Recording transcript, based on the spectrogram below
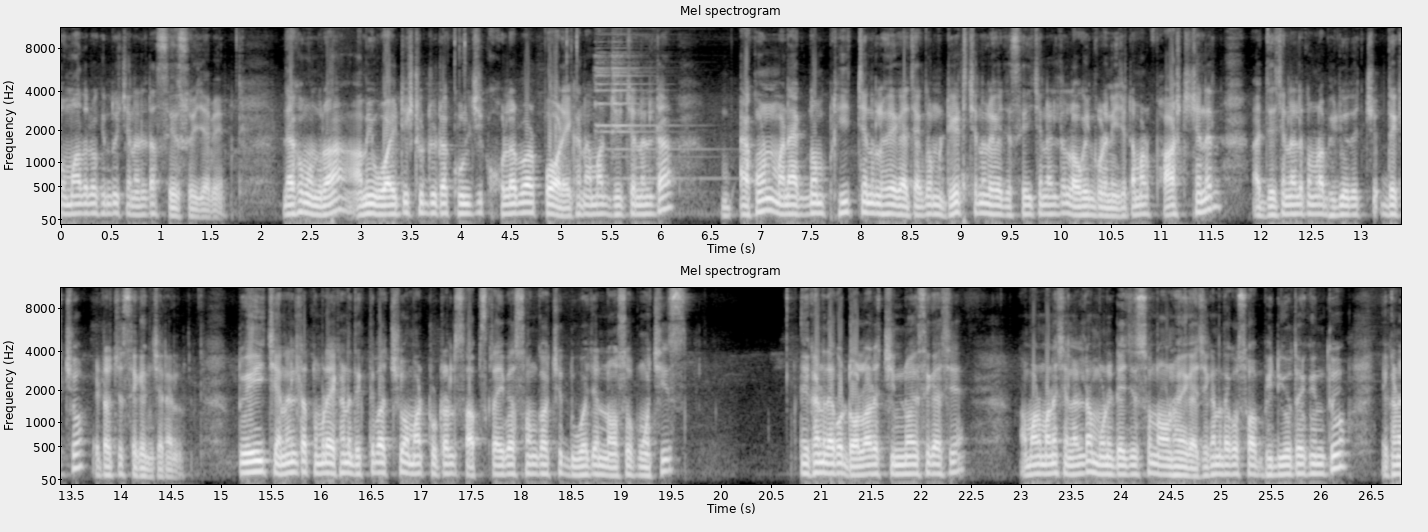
তোমাদেরও কিন্তু চ্যানেলটা শেষ হয়ে যাবে। দেখো বন্ধুরা, আমি ওয়াইটি স্টুডিওটা খুলছি, খোলার পর এখানে আমার যে চ্যানেলটা এখন মানে একদম ফ্রি চ্যানেল হয়ে গেছে, একদম ডেট চ্যানেল হয়ে গেছে, সেই চ্যানেলটা লগ ইন করে নিয়েছি। এটা আমার ফার্স্ট চ্যানেল আর যে চ্যানেলে তোমরা ভিডিও দেখছ দেখছ, এটা হচ্ছে সেকেন্ড চ্যানেল তো এই চ্যানেলটা তোমরা এখানে দেখতে পাচ্ছ, আমার টোটাল সাবস্ক্রাইবার সংখ্যা হচ্ছে দু এখানে দেখো ডলারের চিহ্ন এসে গেছে। আমার মানে চ্যানেলটা মনিটাইজেশন অন হয়ে গেছে। এখানে দেখো সব ভিডিওতেও কিন্তু এখানে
